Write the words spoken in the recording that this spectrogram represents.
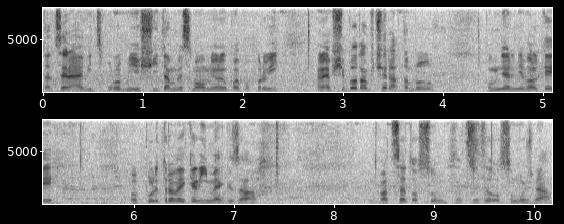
Ta cena je víc podobnější tam, kde jsme ho měli úplně poprvé. A nejlepší bylo tam včera, tam byl poměrně velký byl půlitrový kelímek za 28, za 38 možná,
